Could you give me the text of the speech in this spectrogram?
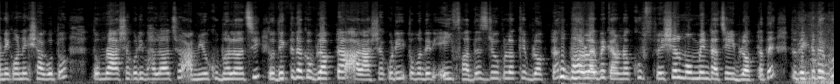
অনেক অনেক স্বাগত তোমরা আশা করি ভালো আছো আমিও খুব ভালো আছি তো দেখতে থাকো ব্লগটা আর আশা করি তোমাদের এই ফাদার্স ডে উপলক্ষে ব্লগটা খুব ভালো লাগবে কেননা খুব স্পেশাল মোমেন্ট আছে এই ব্লগটাতে তো দেখতে থাকো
